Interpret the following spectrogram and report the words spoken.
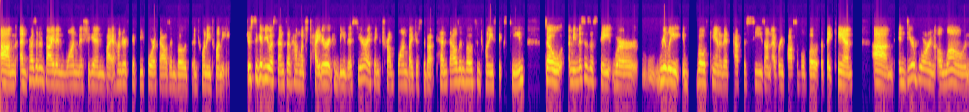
Um, and President Biden won Michigan by 154,000 votes in 2020 just to give you a sense of how much tighter it could be this year, I think Trump won by just about 10,000 votes in 2016. So, I mean, this is a state where really both candidates have to seize on every possible vote that they can. Um, in Dearborn alone,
